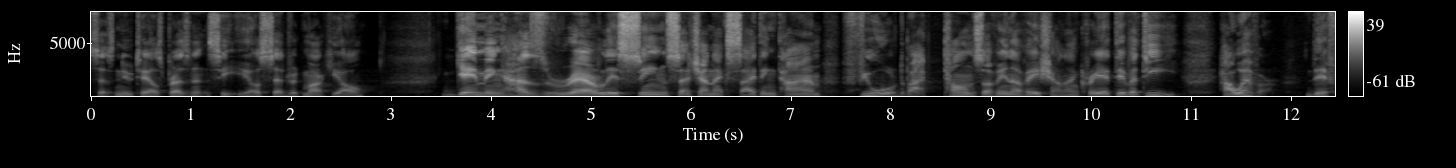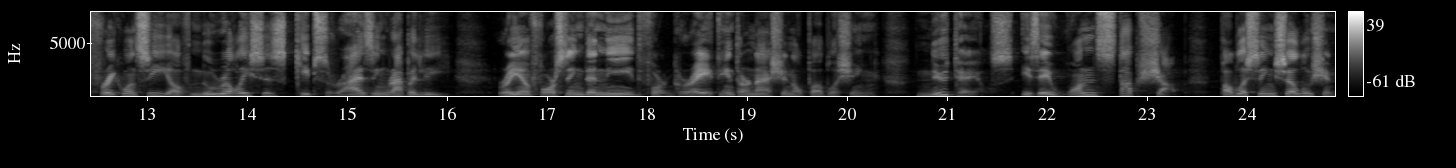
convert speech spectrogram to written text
says New Tales president and CEO Cedric Marquial. Gaming has rarely seen such an exciting time fueled by tons of innovation and creativity. However, the frequency of new releases keeps rising rapidly, reinforcing the need for great international publishing. New Tales is a one stop shop publishing solution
